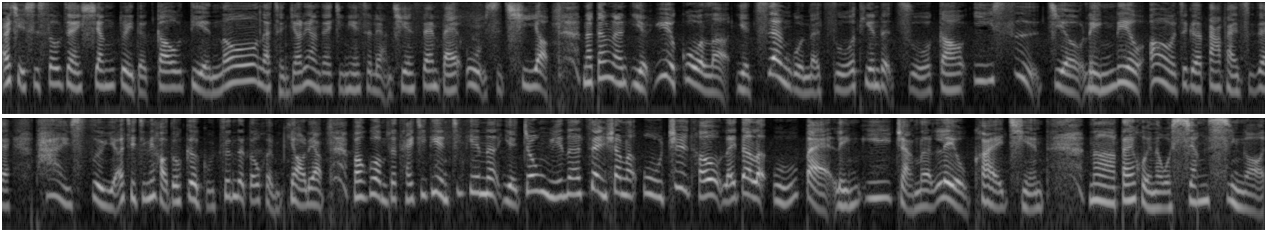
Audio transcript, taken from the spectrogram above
而且是收在相对的高点哦。那成交量在今天是两千三百五十七哦。那当然也越过了，也站稳了昨天的昨高一四九零六哦。这个大盘实在太碎，而且今天好多个股真的都很漂亮，包括我们的台积电，今天呢也终于呢站上了五字头，来到了五百零一，涨了六块钱。那待会呢，我相信哦。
